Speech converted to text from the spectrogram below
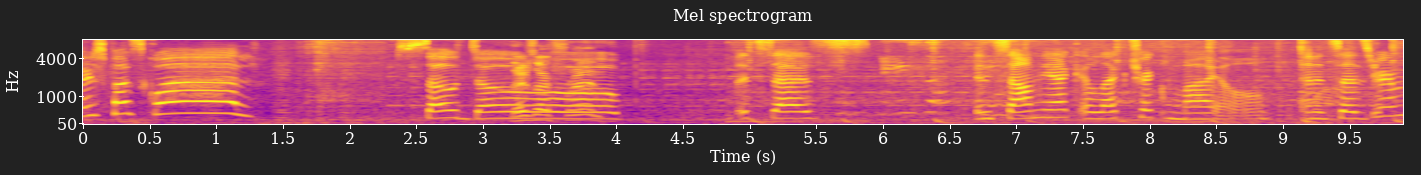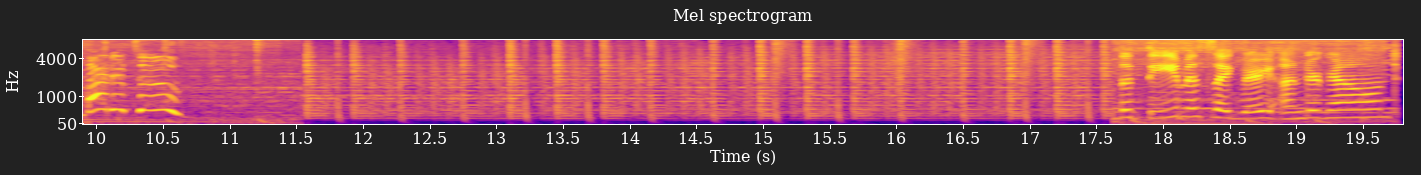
"There's Pasquale." So dope. There's our friend. It says Insomniac Electric Mile, and it says you're invited to. The theme is like very underground.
